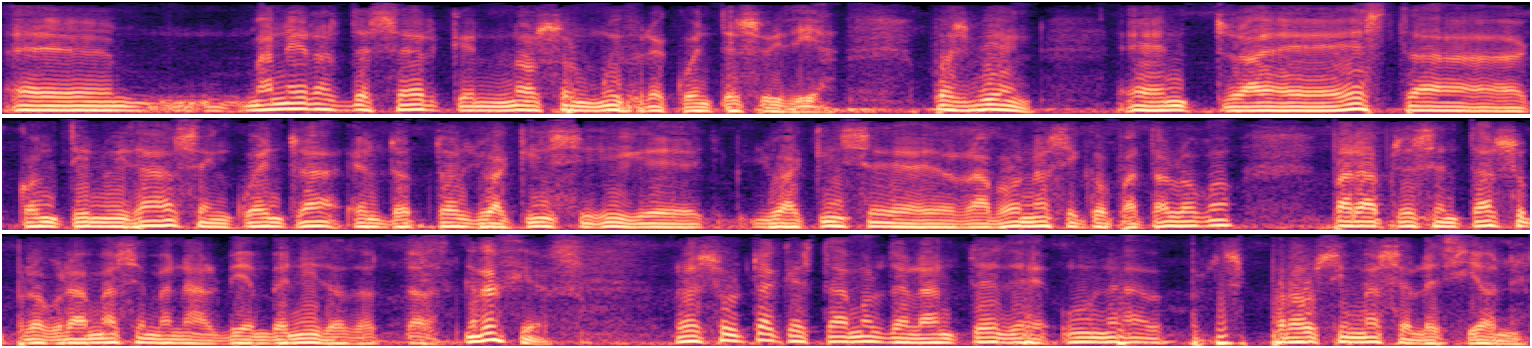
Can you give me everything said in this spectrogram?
eh, maneras de ser que no son muy frecuentes hoy día. Pues bien, entre esta continuidad se encuentra el doctor Joaquín, Joaquín Rabona, psicopatólogo, para presentar su programa semanal. Bienvenido, doctor. Gracias. Resulta que estamos delante de unas próximas elecciones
